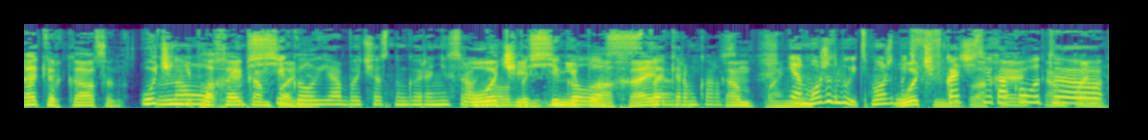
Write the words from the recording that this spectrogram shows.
Такер Карлсон. Очень Но неплохая компания. Сигал я бы, честно говоря, не сравнивала Очень бы Сигала неплохая с Такером Карлсоном. компания. Нет, может быть, может быть, Очень в качестве какого-то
